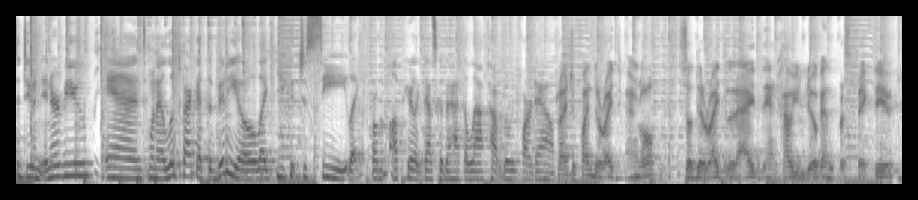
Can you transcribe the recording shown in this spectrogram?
Had to do an interview and when I looked back at the video, like you could just see like from up here, like that's because I had the laptop really far down. Trying to find the right angle, so the right light and how you look and the perspective,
